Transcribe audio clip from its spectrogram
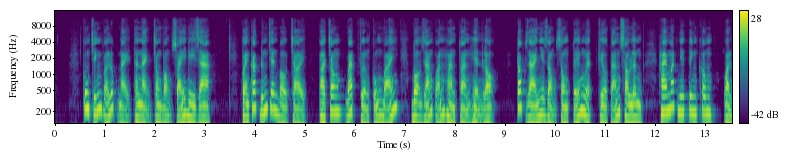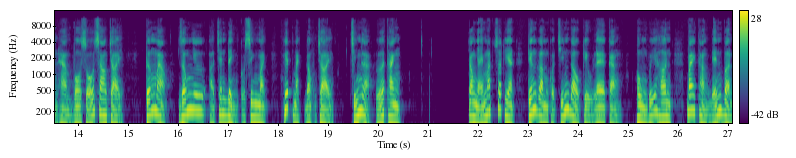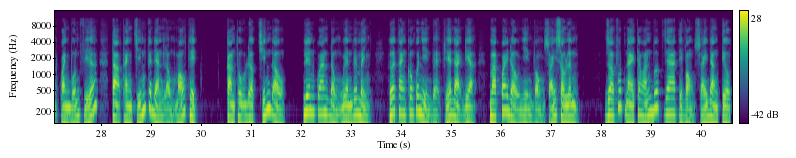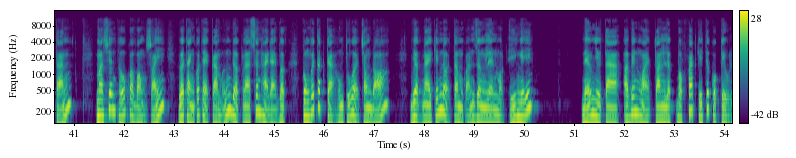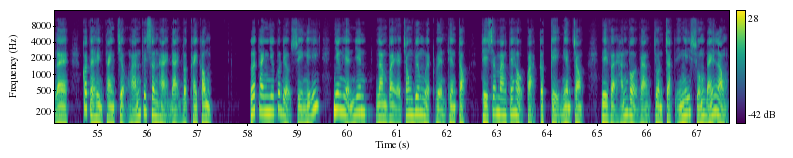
Cũng chính vào lúc này thân ảnh trong vòng xoáy đi ra. Khoảnh khắc đứng trên bầu trời, ở trong bát phường cúng bái, bộ dáng quán hoàn toàn hiển lộ. Tóc dài như dòng sông tuế nguyệt phiêu tán sau lưng, hai mắt như tinh không, uẩn hàm vô số sao trời. Tướng mạo giống như ở trên đỉnh của sinh mệnh, huyết mạch động trời, chính là hứa thanh. Trong nháy mắt xuất hiện, tiếng gầm của chín đầu cửu lê càng hùng vĩ hơn, bay thẳng đến vẩn quanh bốn phía, tạo thành chín cái đèn lồng máu thịt. Cảm thụ được chín đầu, liên quan đồng nguyên với mình, hứa thanh không có nhìn về phía đại địa, mà quay đầu nhìn vòng xoáy sau lưng. Giờ phút này theo hắn bước ra thì vòng xoáy đang tiêu tán, mà xuyên thấu qua vòng xoáy, hứa thành có thể cảm ứng được là Sơn Hải Đại Vực cùng với tất cả hung thú ở trong đó. Việc này khiến nội tâm quán dâng lên một ý nghĩ. Nếu như ta ở bên ngoài toàn lực bộc phát khí thức của cửu lê, có thể hình thành triệu hoán với Sơn Hải Đại Vực hay không? Hứa Thanh như có điều suy nghĩ, nhưng hiển nhiên làm vậy ở trong viêm nguyệt huyền thiên tộc thì sẽ mang tới hậu quả cực kỳ nghiêm trọng, vì vậy hắn vội vàng chôn chặt ý nghĩ xuống đáy lòng.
